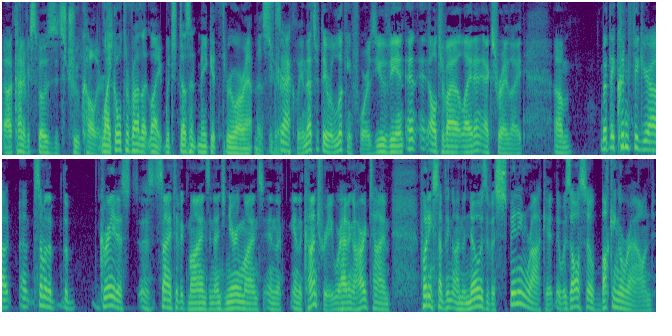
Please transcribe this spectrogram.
uh, kind of exposes its true colors. Like ultraviolet light, which doesn't make it through our atmosphere. Exactly, and that's what they were looking for: is UV and, and, and ultraviolet light and X-ray light. Um, but they couldn't figure out um, some of the, the greatest uh, scientific minds and engineering minds in the in the country were having a hard time putting something on the nose of a spinning rocket that was also bucking around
